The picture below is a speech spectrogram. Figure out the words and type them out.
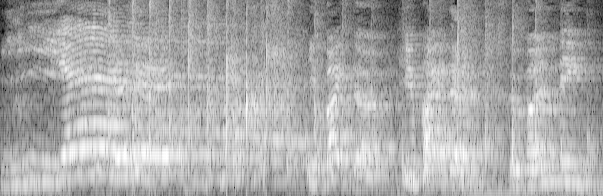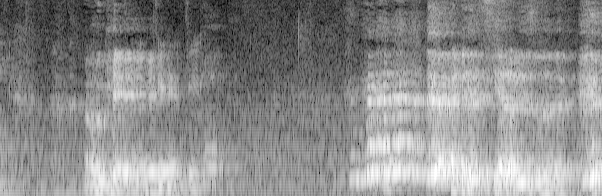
Yeah! He bite the, he bite the, the burn thing. Okay. Okay, okay. I didn't scare of this one.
